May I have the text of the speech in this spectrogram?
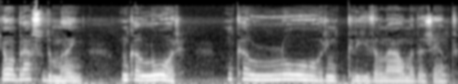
É um abraço de mãe, um calor, um calor incrível na alma da gente.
